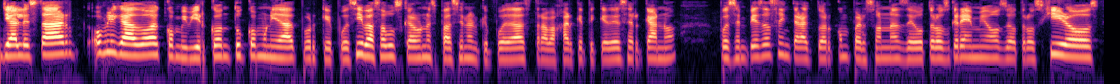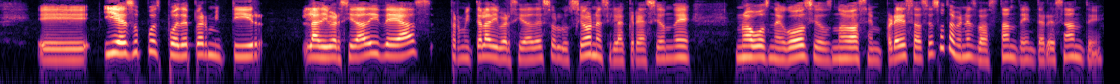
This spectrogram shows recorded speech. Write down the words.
Y al estar obligado a convivir con tu comunidad, porque pues sí vas a buscar un espacio en el que puedas trabajar que te quede cercano, pues empiezas a interactuar con personas de otros gremios, de otros giros, eh, y eso pues puede permitir la diversidad de ideas, permite la diversidad de soluciones y la creación de nuevos negocios, nuevas empresas. Eso también es bastante interesante.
